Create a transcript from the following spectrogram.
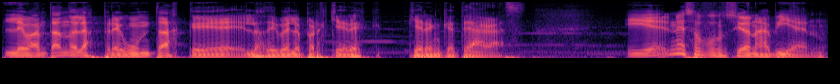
levantando las preguntas que los developers quieres- quieren que te hagas. Y en eso funciona bien.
